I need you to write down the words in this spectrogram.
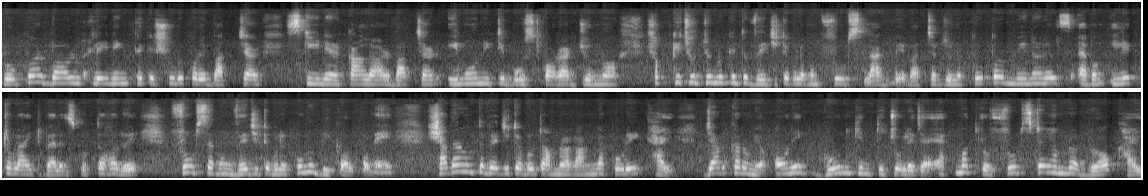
প্রপার বাউল ক্লিনিং থেকে শুরু করে বাচ্চার স্কিনের কালার বাচ্চার ইমিউনিটি বুস্ট করার জন্য সব কিছুর জন্য কিন্তু ভেজিটেবল এবং ফ্রুটস লাগবে। বাচ্চার জন্য প্রপার মিনারেলস এবং ইলেকট্রোলাইট ব্যালেন্স করতে হলে ফ্রুটস এবং ভেজিটেবলের কোনো বিকল্প নেই। সাধারণত ভেজিটেবলটা আমরা রান্না করেই খাই, যার কারণে অনেক গুণ কিন্তু চলে যায়। একমাত্র ফ্রুটসটাই আমরা র খাই।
